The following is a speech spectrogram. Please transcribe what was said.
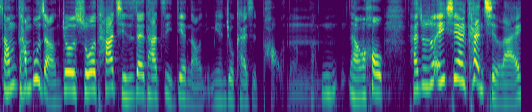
唐唐部长，就是说他其实在他自己电脑里面就开始跑的，嗯，然后他就说，哎，现在看起来。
